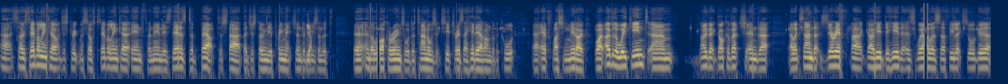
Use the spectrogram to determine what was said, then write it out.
Uh, so Sabalenka, I'll just correct myself, Sabalenka and Fernandez, that is about to start. They're just doing their pre-match interviews yep. in the uh, in the locker rooms or the tunnels, etc., as they head out onto the court uh, at Flushing Meadow. Right, over the weekend, um, Novak Djokovic and uh, Alexander Zverev uh, go head-to-head, as well as uh, Felix Auger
